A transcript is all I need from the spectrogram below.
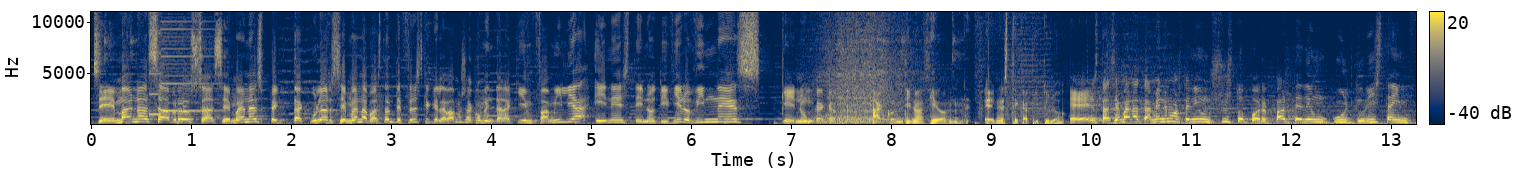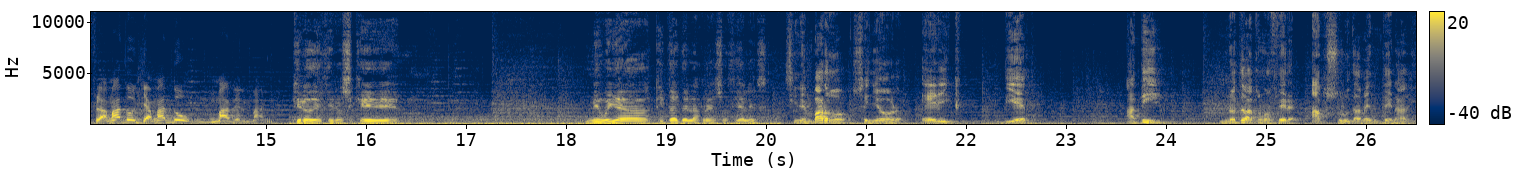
Semana sabrosa, semana espectacular, semana bastante fresca que la vamos a comentar aquí en familia en este noticiero fitness que nunca acaba. A continuación, en este capítulo. Esta semana también hemos tenido un susto por parte de un culturista inflamado llamado Madelman. Quiero deciros que me voy a quitar de las redes sociales. Sin embargo, señor Eric Diep, a ti no te va a conocer absolutamente nadie.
